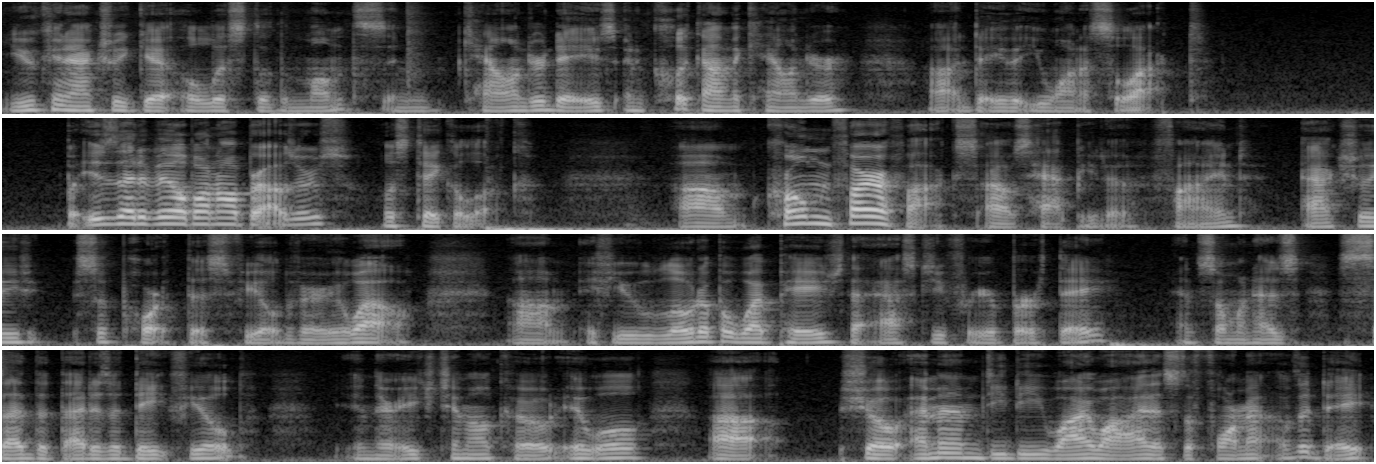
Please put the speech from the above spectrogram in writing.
you can actually get a list of the months and calendar days and click on the calendar uh, day that you want to select. But is that available on all browsers? Let's take a look. Um, Chrome and Firefox, I was happy to find, actually support this field very well. Um, if you load up a web page that asks you for your birthday, and someone has said that that is a date field in their HTML code, it will uh, show MMDDYY, that's the format of the date,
